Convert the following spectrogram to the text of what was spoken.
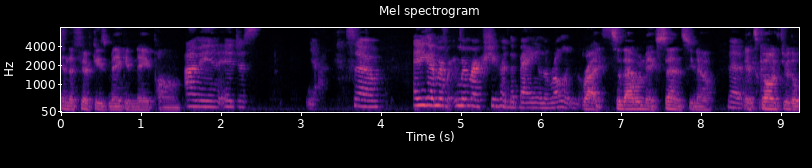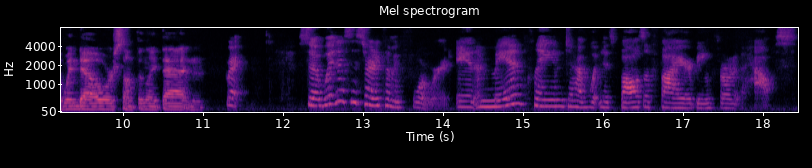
in the '50s making napalm. I mean, it just, yeah. So, and you gotta remember, remember she heard the bang and the rolling noise. Right. So that would make sense. You know, That it's going through the window or something like that, and Right. So witnesses started coming forward, and a man claimed to have witnessed balls of fire being thrown at the house.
